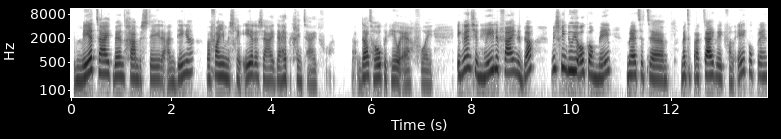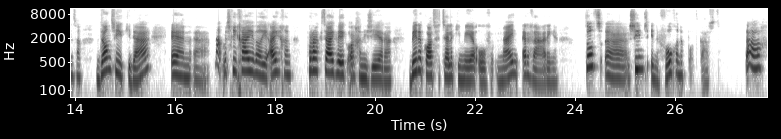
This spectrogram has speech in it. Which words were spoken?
meer tijd bent gaan besteden aan dingen waarvan je misschien eerder zei, daar heb ik geen tijd voor. Nou, dat hoop ik heel erg voor je. Ik wens je een hele fijne dag. Misschien doe je ook wel mee met, het, uh, met de praktijkweek van Ecoprinten. Dan zie ik je daar. En uh, nou, misschien ga je wel je eigen praktijkweek organiseren. Binnenkort vertel ik je meer over mijn ervaringen. Tot uh, ziens in de volgende podcast. Dag!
